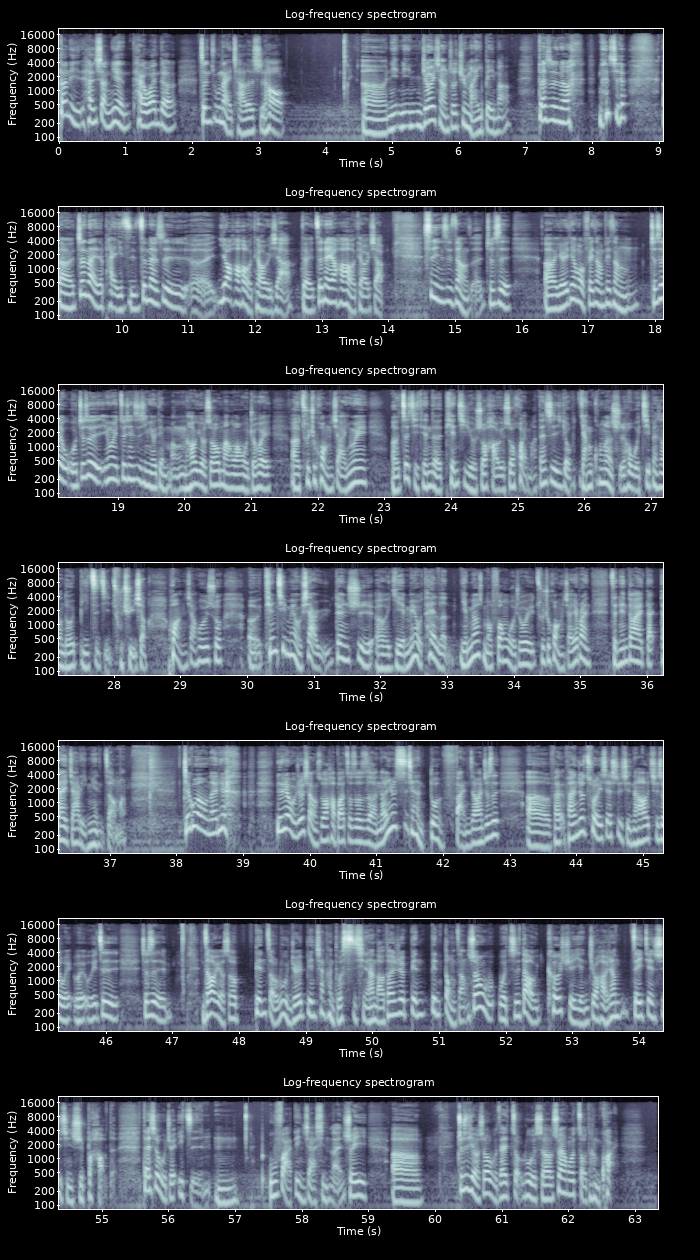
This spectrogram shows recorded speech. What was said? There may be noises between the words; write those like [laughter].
当你很想念台湾的珍珠奶茶的时候，呃，你你你就会想说去买一杯嘛。但是呢。[laughs] 那些呃真奶的牌子真的是呃要好好挑一下，对，真的要好好挑一下。事情是这样子，就是呃有一天我非常非常，就是我就是因为这件事情有点忙，然后有时候忙完我就会呃出去晃一下，因为呃这几天的天气有时候好，有时候坏嘛。但是有阳光的时候，我基本上都会逼自己出去一下晃一下，或者说呃天气没有下雨，但是呃也没有太冷，也没有什么风，我就会出去晃一下，要不然整天都在待待在家里面，你知道吗？结果我那天 [laughs] 那天我就想说，好吧，走走走。然后因为事情很多很烦，你知道吗？就是呃，反反正就出了一些事情。然后其实我我我一直就是你知道，有时候边走路你就会边想很多事情，然后脑袋就边边动这样。虽然我我知道科学研究好像这一件事情是不好的，但是我就一直嗯无法定下心来。所以呃，就是有时候我在走路的时候，虽然我走得很快，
